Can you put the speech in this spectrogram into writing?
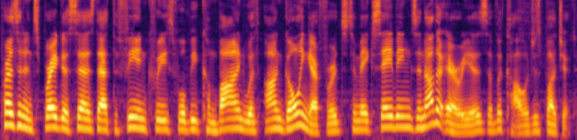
President Sbrega says that the fee increase will be combined with ongoing efforts to make savings in other areas of the college's budget.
